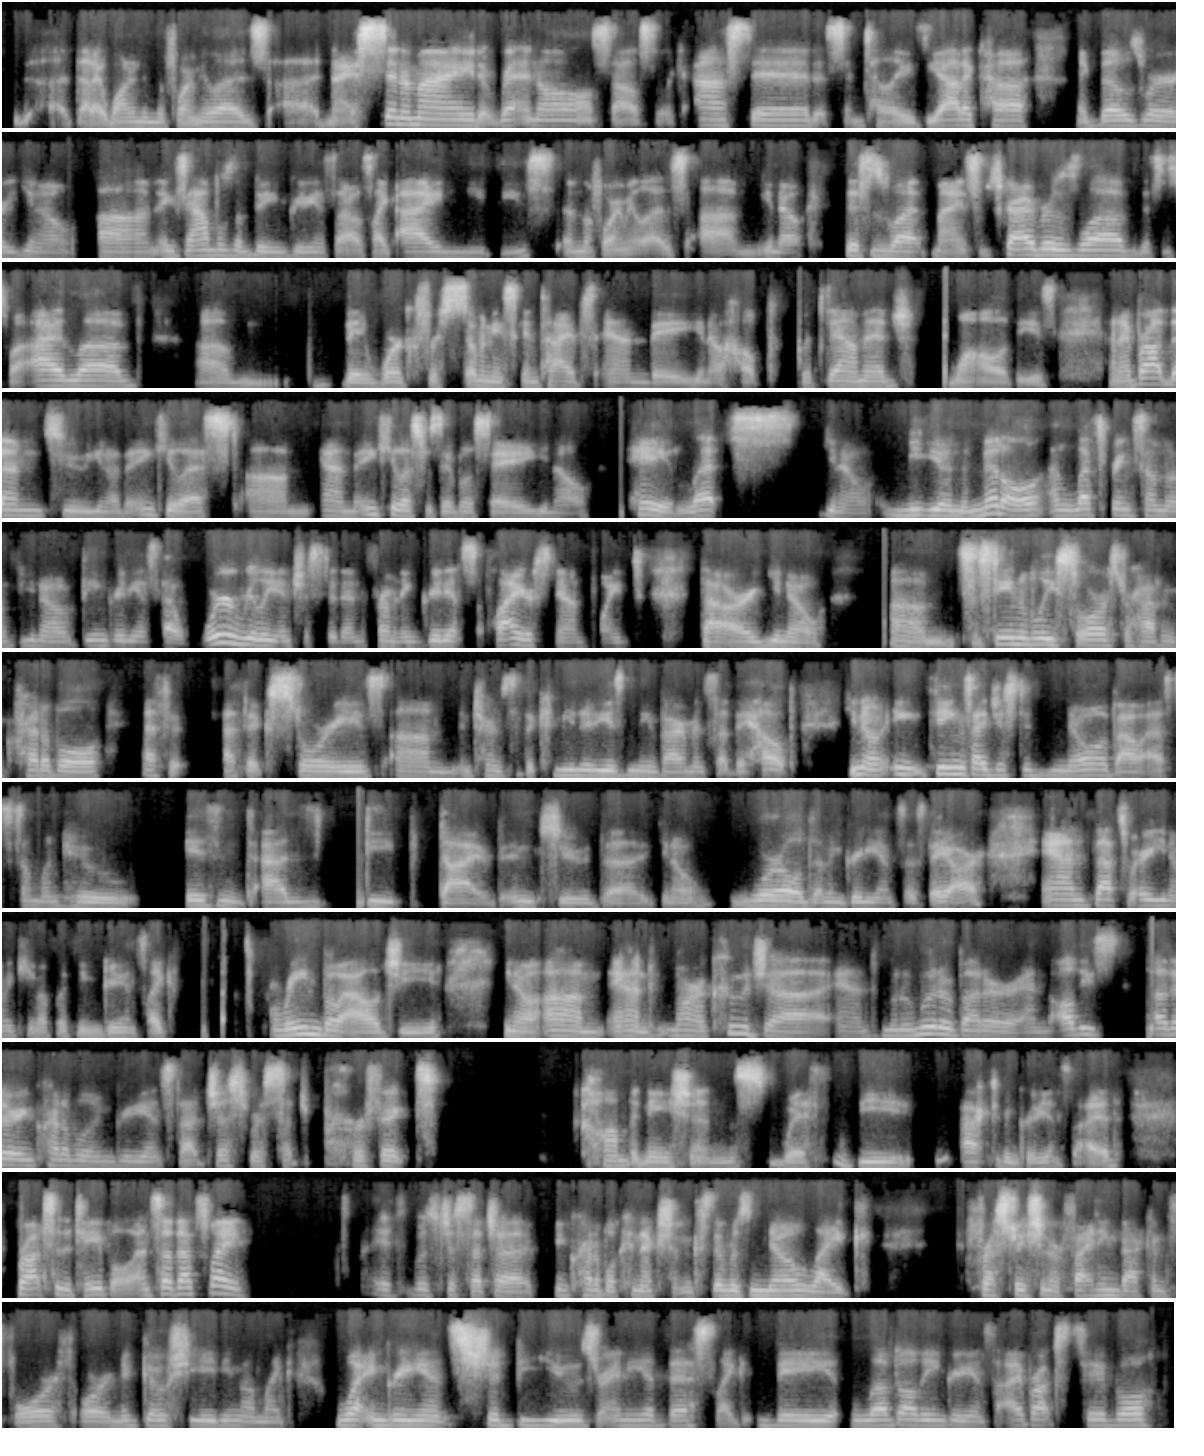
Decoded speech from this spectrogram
uh, that I wanted in the formulas uh, niacinamide, retinol, salicylic acid, centella asiatica. Like those were, you know, um, examples of the ingredients that I was like, I need these in the formulas. Um, you know, this is what my subscribers love. This is what I love. Um, they work for so many skin types and they, you know, help with damage. I Want all of these, and I brought them to, you know, the INKEY list, um, and the INKEY list was able to say, you know, hey, let's you know meet you in the middle and let's bring some of you know the ingredients that we're really interested in from an ingredient supplier standpoint that are you know um, sustainably sourced or have incredible ethics stories um, in terms of the communities and the environments that they help. You know, things I just didn't know about as someone who isn't as deep dived into the you know world of ingredients as they are and that's where you know we came up with ingredients like rainbow algae you know um, and maracuja and murumuru butter and all these other incredible ingredients that just were such perfect combinations with the active ingredients that I had brought to the table. And so that's why it was just such an incredible connection because there was no like frustration or fighting back and forth or negotiating on like what ingredients should be used or any of this. Like they loved all the ingredients that i brought to the table.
